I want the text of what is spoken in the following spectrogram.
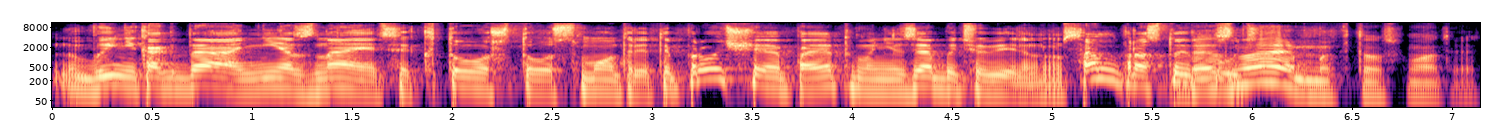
Вы никогда не знаете, кто что смотрит и прочее, поэтому нельзя быть уверенным. Самый простой да путь. знаем мы, кто смотрит.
